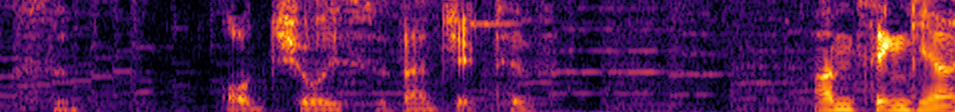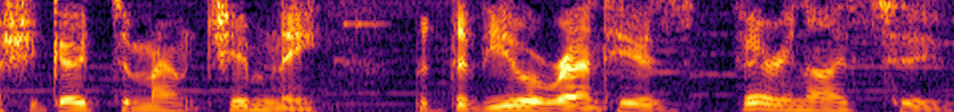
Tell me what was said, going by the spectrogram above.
That's an odd choice of adjective. I'm thinking I should go to Mount Chimney, but the view around here is very nice too.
